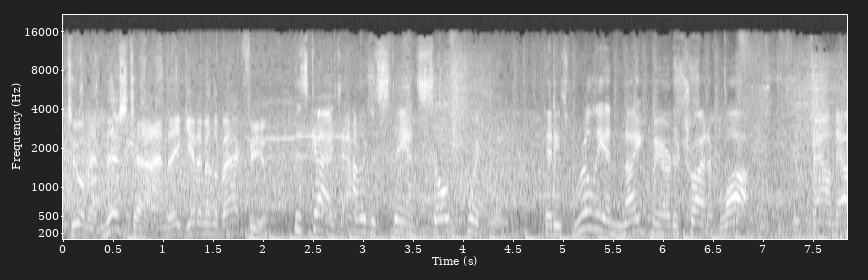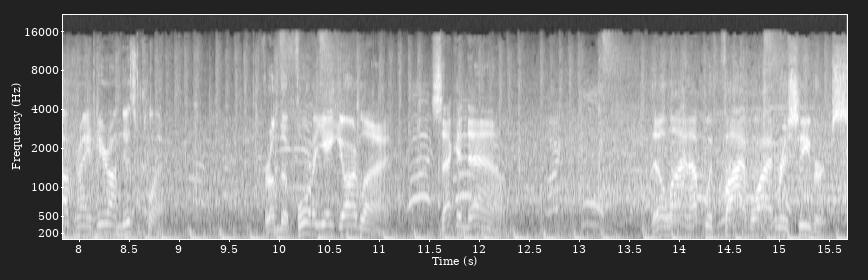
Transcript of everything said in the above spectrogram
Back to him, and this time they get him in the backfield. This guy's out of his stance so quickly that he's really a nightmare to try to block. They found out right here on this play. From the 48-yard line, second down. They'll line up with five wide receivers.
